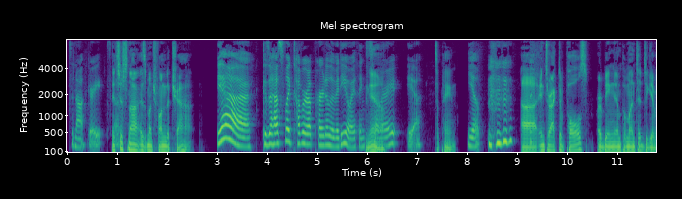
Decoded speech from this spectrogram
it's not great. It's just not as much fun to chat. yeah, because it has to like cover up part of the video. I think Yeah. so, right? Yeah. It's a pain. Yep. Uh, interactive polls are being implemented to give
